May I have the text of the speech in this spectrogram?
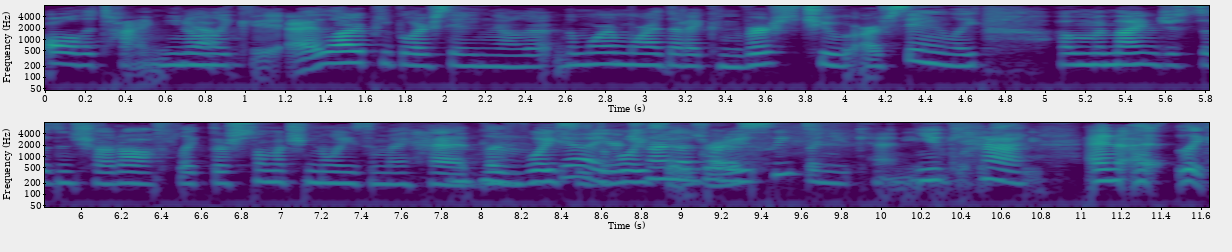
all the time you know Yeah. like a lot of people are saying now that the more and more that i converse to are saying like oh my mind just doesn't shut off. Like there's so much noise in my head. The voices yeah the you're trying voices to go right? to sleep and you can't you can sleep. and uh, like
